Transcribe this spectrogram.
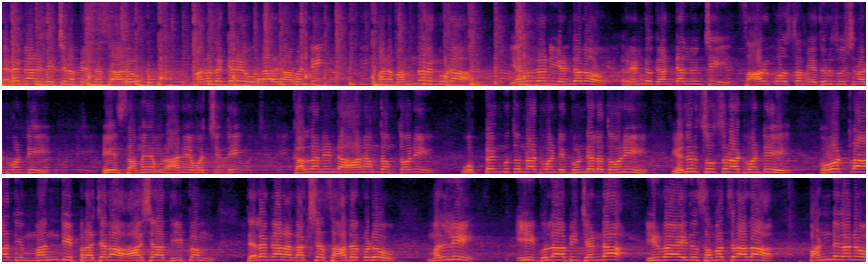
తెలంగాణ తెచ్చిన పెద్ద సారు మన దగ్గరే ఉన్నారు కాబట్టి మనమందరం కూడా ఎర్రని ఎండలో రెండు గంటల నుంచి సారు కోసం ఎదురు చూసినటువంటి ఈ సమయం రానే వచ్చింది. కళ్ళ నిండా ఆనందంతో ఉప్పెంగుతున్నటువంటి గుండెలతోని ఎదురు చూస్తున్నటువంటి కోట్లాది మంది ప్రజల ఆశా దీపం తెలంగాణ లక్ష్య సాధకుడు. మళ్ళీ ఈ గులాబీ జెండా ఇరవై ఐదు సంవత్సరాల పండుగను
